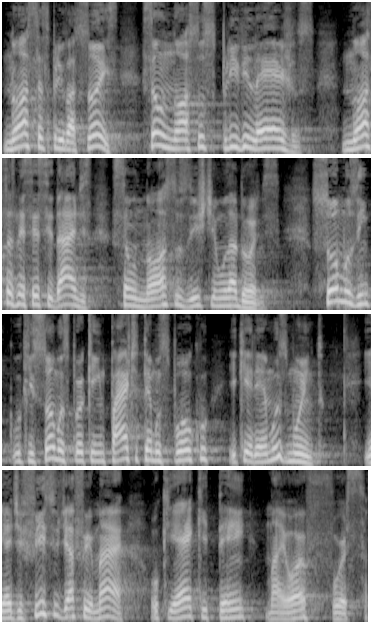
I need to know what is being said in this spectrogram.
Nossas privações são nossos privilégios. Nossas necessidades são nossos estimuladores. Somos o que somos porque, em parte, temos pouco e queremos muito. E é difícil de afirmar o que é que tem maior força.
